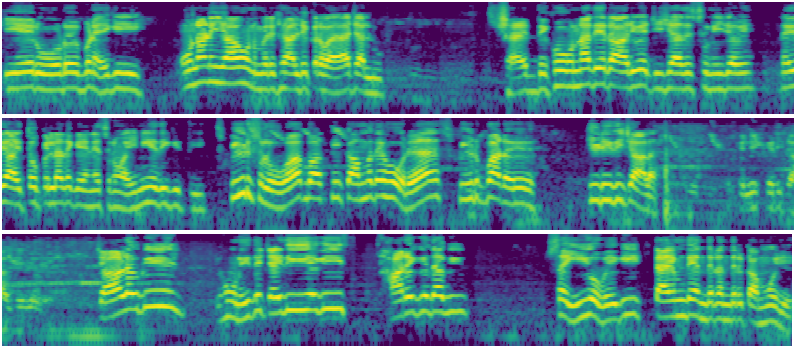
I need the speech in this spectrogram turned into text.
ਕੀ ਇਹ ਰੋਡ ਬਣੇਗੀ। ਉਹਨਾਂ ਨੇ ਆ ਹੁਣ ਮੇਰੇ ਖਿਆਲ 'ਚ ਕਰਵਾਇਆ ਚਾਲੂ। ਸ਼ਾਇਦ ਦੇਖੋ ਉਹਨਾਂ ਦੇ ਰਾਜ ਵਿੱਚ ਹੀ ਸ਼ਾਇਦ ਸੁਣੀ ਜਾਵੇ। ਨਹੀਂ ਅੱਜ ਤੋਂ ਪਹਿਲਾਂ ਤਾਂ ਕਿਸੇ ਨੇ ਸੁਣਵਾਈ ਨਹੀਂ ਇਹਦੀ ਕੀਤੀ। ਸਪੀਡ ਸਲੋ ਆ ਬਾਕੀ ਕੰਮ ਤੇ ਹੋ ਰਿਹਾ ਸਪੀਡ ਪਰ ਕੀੜੀ ਦੀ ਚਾਲ ਹੈ। ਕਿੰਨੀ ਕਿਹੜੀ ਚੱਲਦੀ ਹੈ? ਚਾਲ ਕੀ? ਹੋਣੀ ਤੇ ਚਾਹੀਦੀ ਹੈ ਕਿ ਹਰ ਇੱਕ ਦਾ ਕੀ ਸਹੀ ਹੋਵੇਗੀ। ਟਾਈਮ ਦੇ ਅੰਦਰ ਅੰਦਰ ਕੰਮ ਹੋ ਜੇ।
